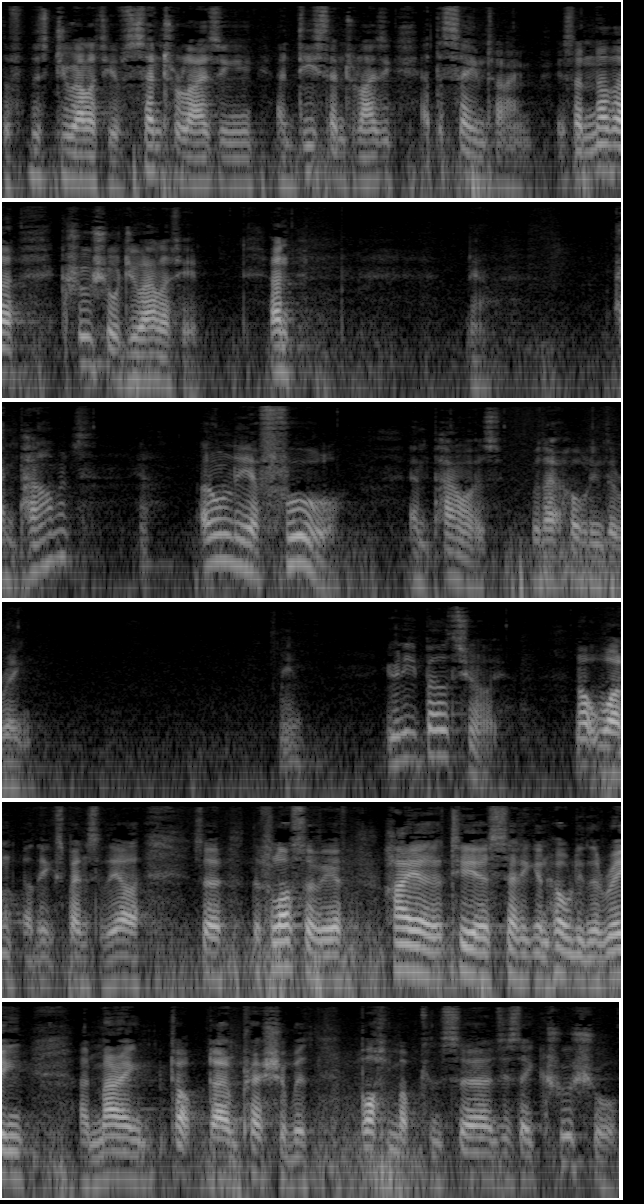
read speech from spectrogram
the, this duality of centralizing and decentralizing at the same time. It's another crucial duality. And yeah, empowerment? Yeah. Only a fool empowers without holding the ring. You need both, surely. Not one at the expense of the other. So the philosophy of higher tiers setting and holding the ring and marrying top down pressure with bottom up concerns is a crucial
